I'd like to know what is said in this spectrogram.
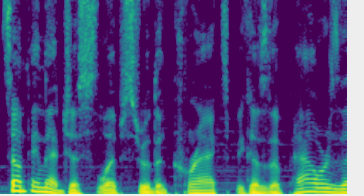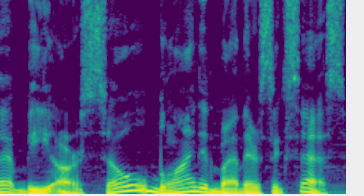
Something that just slips through the cracks because the powers that be are so blinded by their success.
